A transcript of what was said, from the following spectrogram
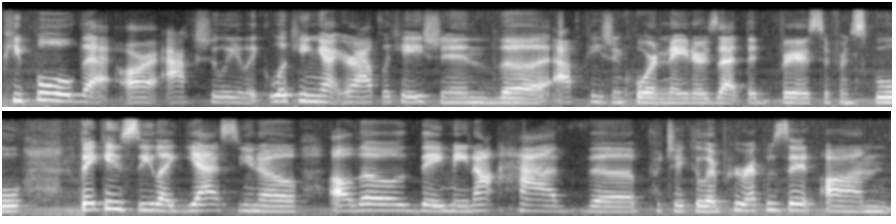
people that are actually like looking at your application, the application coordinators at the various different school, they can see like, yes, you know, although they may not have the particular prerequisite on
